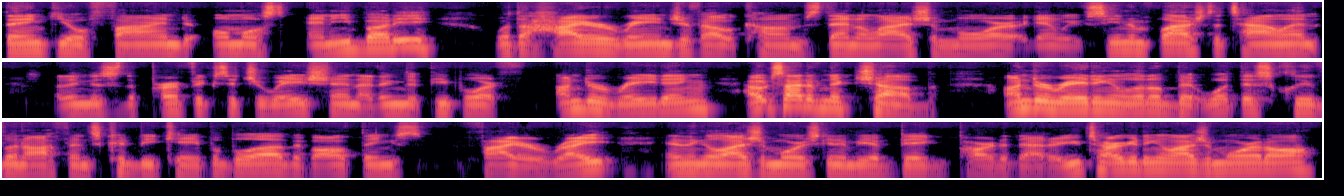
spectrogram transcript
think you'll find almost anybody with a higher range of outcomes than Elijah Moore. Again, we've seen him flash the talent. I think this is the perfect situation. I think that people are underrating outside of Nick Chubb, underrating a little bit what this Cleveland offense could be capable of if all things fire right. And I think Elijah Moore is going to be a big part of that. Are you targeting Elijah Moore at all?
